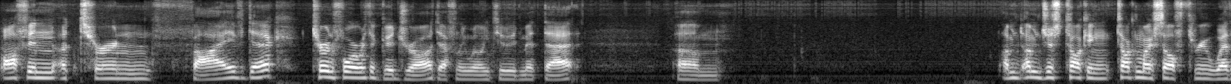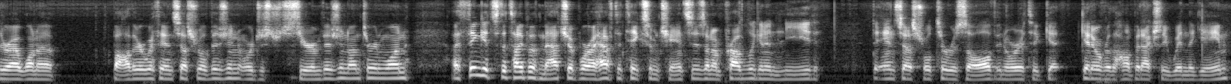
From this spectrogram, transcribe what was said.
often a turn 5 deck. Turn 4 with a good draw, definitely willing to admit that. Um, I'm I'm just talking talking myself through whether I want to bother with Ancestral Vision or just Serum Vision on turn one. I think it's the type of matchup where I have to take some chances, and I'm probably going to need the Ancestral to resolve in order to get get over the hump and actually win the game.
